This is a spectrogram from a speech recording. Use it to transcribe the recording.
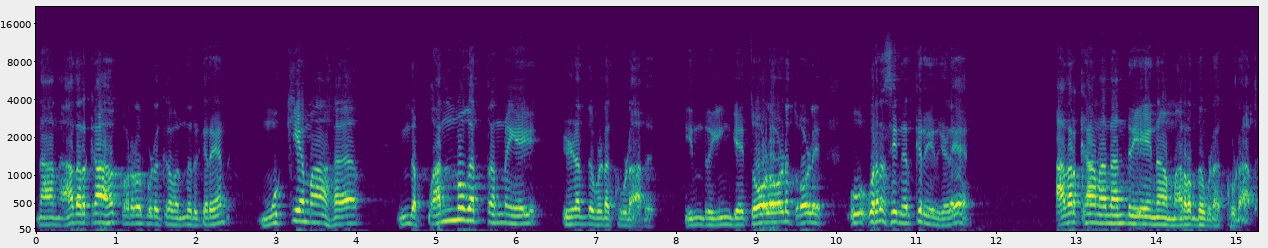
நான் அதற்காக குரல் கொடுக்க வந்திருக்கிறேன். முக்கியமாக இந்த பன்முகத்தன்மையை இழந்து விடக்கூடாது இன்று இங்கே தோளோடு தோளி உ- உரசி நிற்கிறீர்களே. அதற்கான நன்றியை நாம் மறந்து விடக்கூடாது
